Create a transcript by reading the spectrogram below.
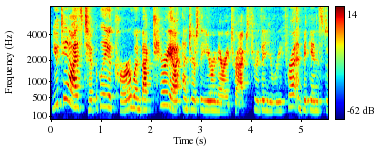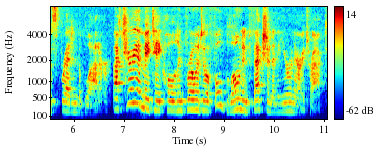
UTIs typically occur when bacteria enters the urinary tract through the urethra and begins to spread in the bladder. Bacteria may take hold and grow into a full-blown infection in the urinary tract.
